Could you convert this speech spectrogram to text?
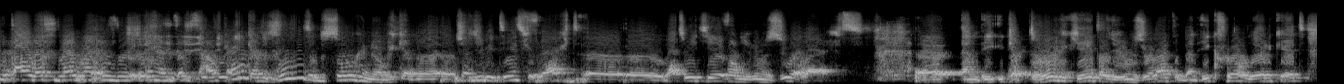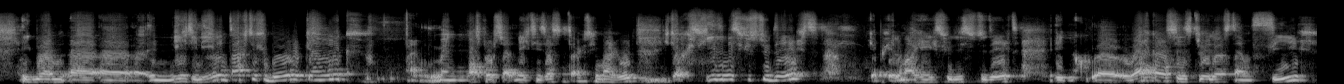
getal is blijkbaar is door één. Ik, ik heb de proef op de som genomen. Ik heb uh, ChatGPT eens gevraagd, uh, uh, wat weet je van Jeroen Zuelaert? en ik, ik, heb te horen gekregen dat Jeroen Zuelaert, dat ben ik vooral, duidelijkheid, ik ben in 1981 geboren, kennelijk. Mijn paspoort staat 1986, maar goed. Ik heb geschiedenis gestudeerd. Ik heb helemaal geen geschiedenis gestudeerd. Ik werk al sinds 2004.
